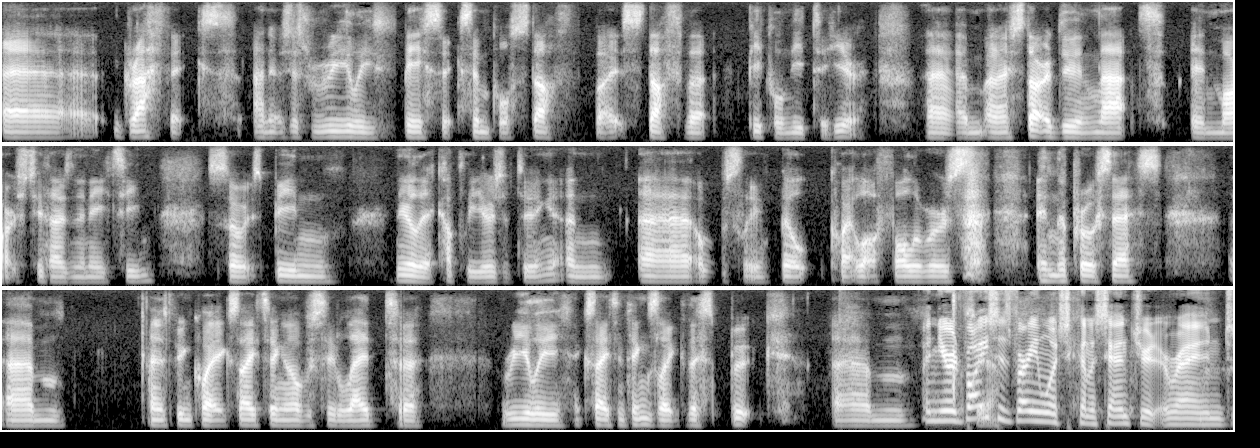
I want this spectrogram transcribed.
uh, graphics, and it was just really basic, simple stuff, but it's stuff that people need to hear. Um, and I started doing that in March 2018. So it's been nearly a couple of years of doing it, and uh, obviously built quite a lot of followers in the process. Um, and it's been quite exciting. and Obviously, led to really exciting things like this book um, and your advice yeah. is very much kind of centered around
